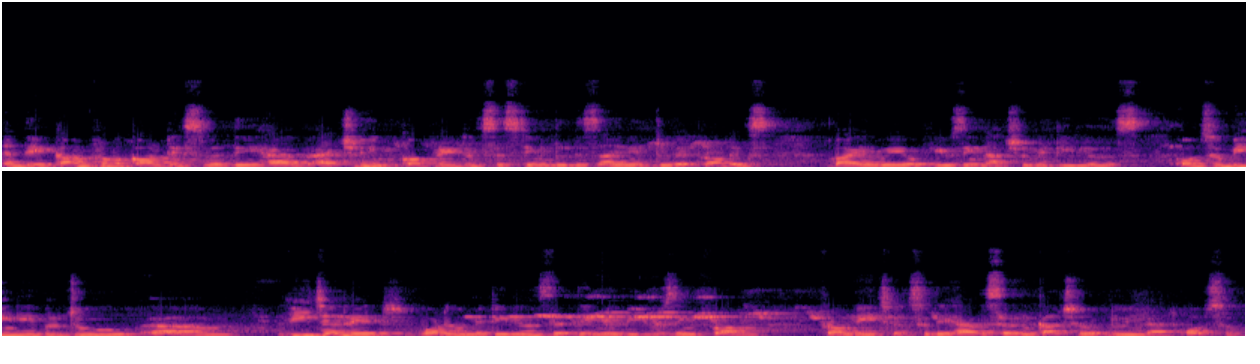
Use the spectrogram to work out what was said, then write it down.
And they come from a context where they have actually incorporated sustainable design into their products by way of using natural materials. Also, being able to um, regenerate whatever materials that they may be using from, from nature. So, they have a certain culture of doing that also.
